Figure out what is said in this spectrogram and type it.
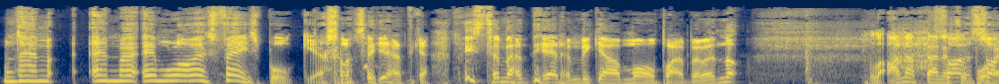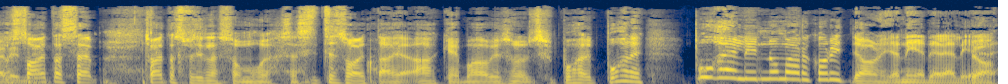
Mutta en, en mä, ei mulla ole edes Facebookia, sanoi se jätkä. Mistä mä tiedän, mikä on mobile pay? No, Anna tänne sun puhelin. soita se, soita se sinne sun muun. Sitten se soittaa ja okei, okay, mä olin sanonut, puhelin, puhelin, puhelinnumerokodit, joo, ja niin edelleen. Niin edelleen.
